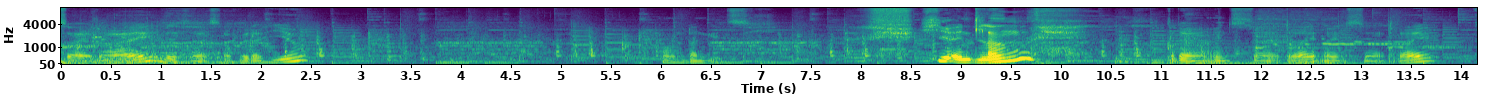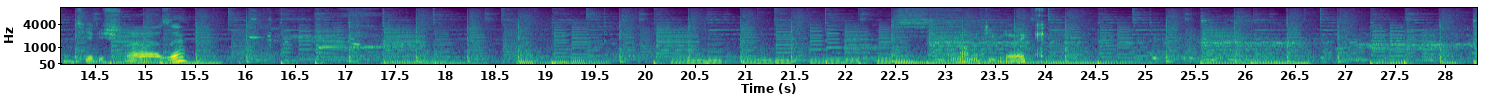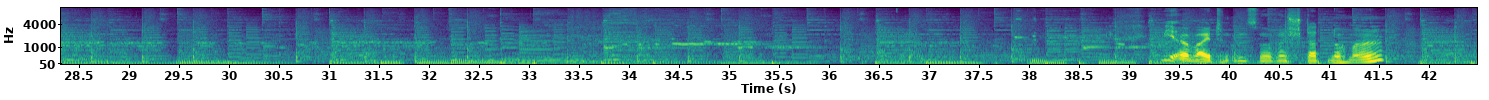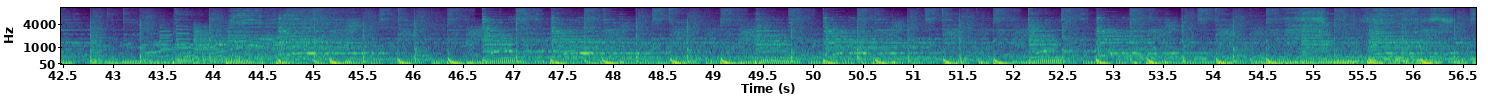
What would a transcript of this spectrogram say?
Äh, eins, zwei, drei. Das heißt auch wieder hier. Und dann geht's hier entlang. Da, 1, 2, 3, 1, 2, 3. Und hier die Straße. Wir erweitern unsere Stadt nochmal.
